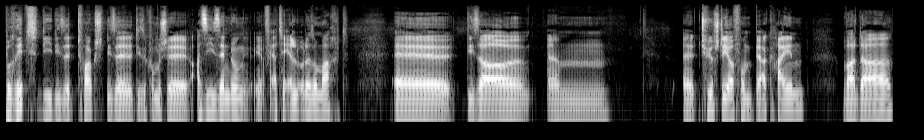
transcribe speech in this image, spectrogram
Brit, die diese Talks, diese, diese komische Assi-Sendung auf RTL oder so macht. Äh, dieser ähm, äh, Türsteher vom Berghain war da,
